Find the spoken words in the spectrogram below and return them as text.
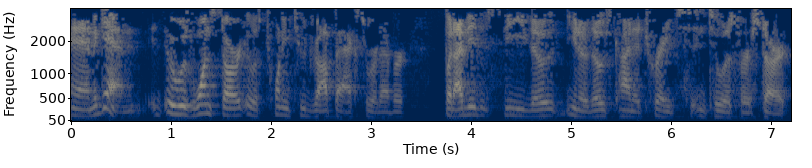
And again, it was one start, it was 22 dropbacks or whatever, but I didn't see those, you know, those kind of traits into his first start.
